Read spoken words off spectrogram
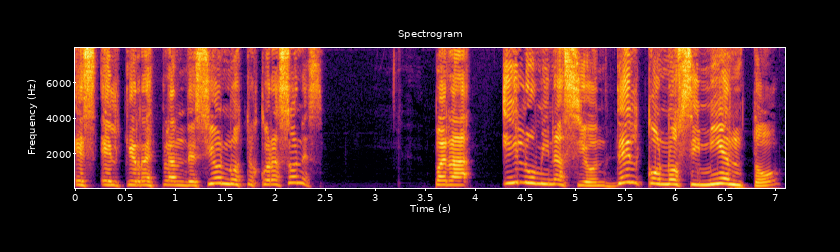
Es el que resplandeció en nuestros corazones para iluminación del conocimiento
